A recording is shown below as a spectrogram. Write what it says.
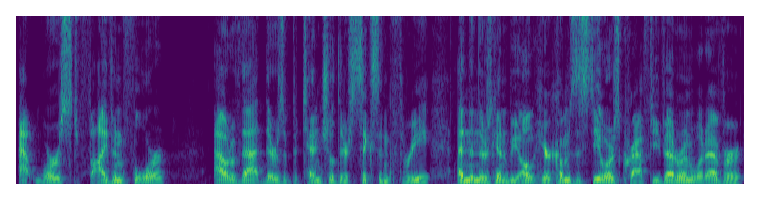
at worst five and four out of that, there's a potential they're six and three, and then there's going to be oh here comes the Steelers, crafty veteran, whatever.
